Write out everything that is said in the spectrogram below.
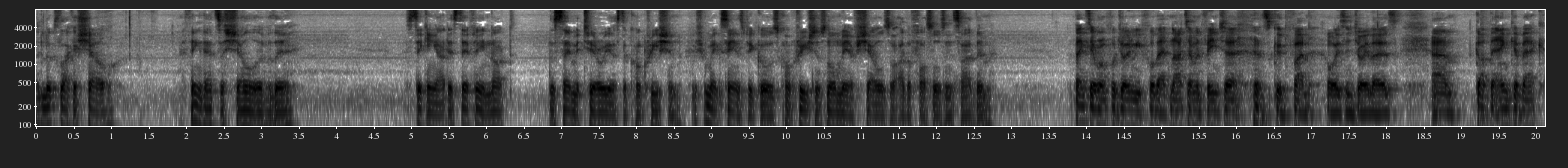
it looks like a shell. I think that's a shell over there sticking out. It's definitely not the same material as the concretion, which would make sense because concretions normally have shells or other fossils inside them. Thanks everyone for joining me for that nighttime adventure. It's good fun. Always enjoy those. Um, got the anchor back.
